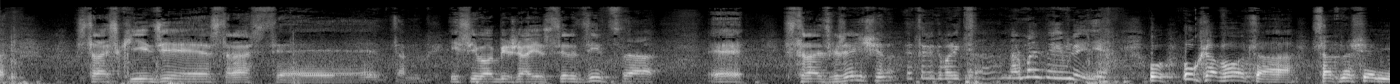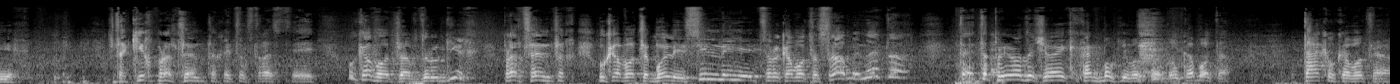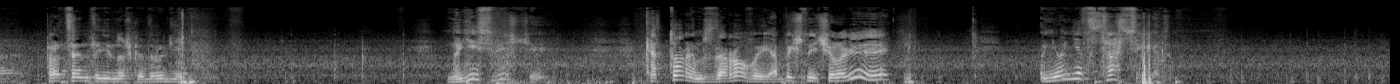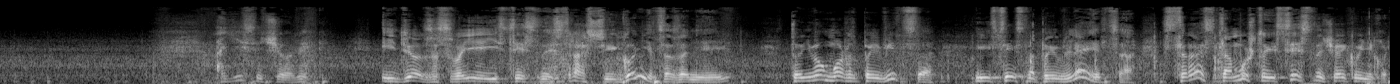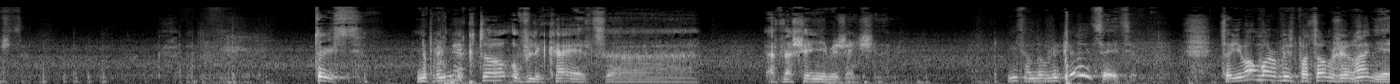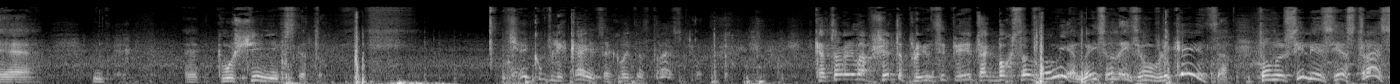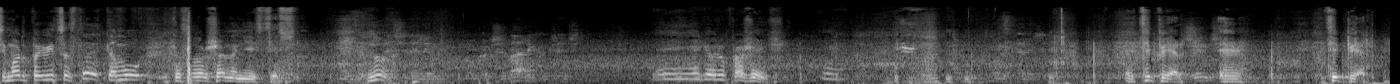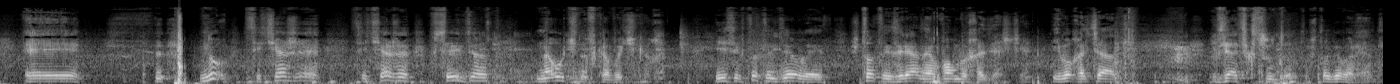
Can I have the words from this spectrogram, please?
страсть к еде, страсть, э, там, если его обижает сердиться, э, страсть к женщинам, это, как говорится, нормальное явление. У, у кого-то соотношение их в таких процентах этих страстей, у кого-то в других процентах, у кого-то более сильные яйца, у кого-то слабые, но это, это, это природа человека, как Бог его создал. У кого-то так, у кого-то проценты немножко другие. Но есть вещи, которым здоровый обычный человек, у него нет страсти к этому. А если человек идет за своей естественной страстью и гонится за ней, то у него может появиться, и естественно появляется, страсть к тому, что естественно человеку и не хочется. То есть, например, кто увлекается отношениями с женщинами. Если он увлекается этим, то у него может быть потом желание э, к мужчине и к скоту. Человек увлекается какой-то страстью, которая вообще-то, в принципе, так Бог создал мир. Но если он этим увлекается, то он усилит себе страсть, и может появиться страсть тому, что совершенно неестественно. Ну, я говорю про женщин. Э, теперь, э, теперь, э, ну, сейчас же, сейчас же все идет научно в кавычках. Если кто-то делает что-то из ряда вон выходящее, его хотят взять к суду, то что говорят?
